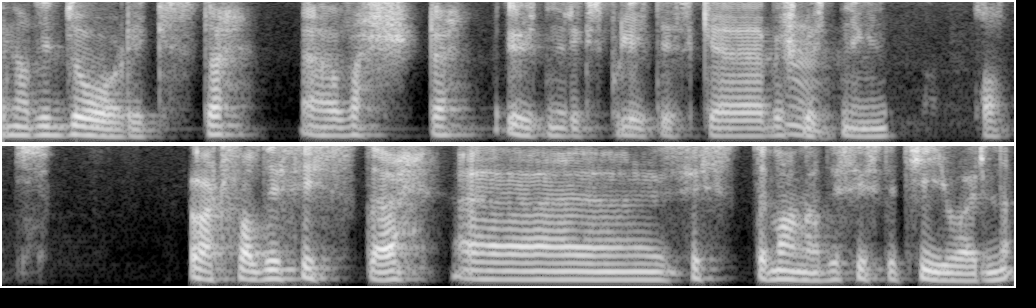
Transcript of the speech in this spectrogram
en av de dårligste eh, og verste utenrikspolitiske beslutningene tatt. I hvert fall de siste, eh, siste mange av de siste tiårene.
